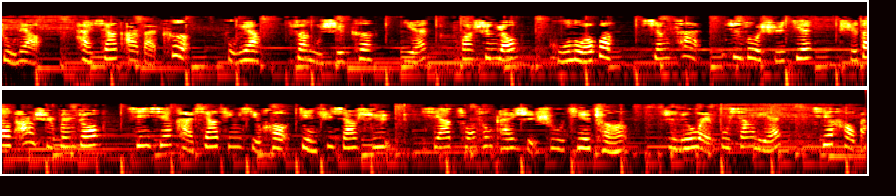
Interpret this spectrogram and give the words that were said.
主料：海虾二百克，辅料：蒜五十克，盐、花生油、胡萝卜、香菜。制作时间：十到二十分钟。新鲜海虾清洗后剪去虾须，虾从头开始竖切成，只留尾部相连。切好摆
